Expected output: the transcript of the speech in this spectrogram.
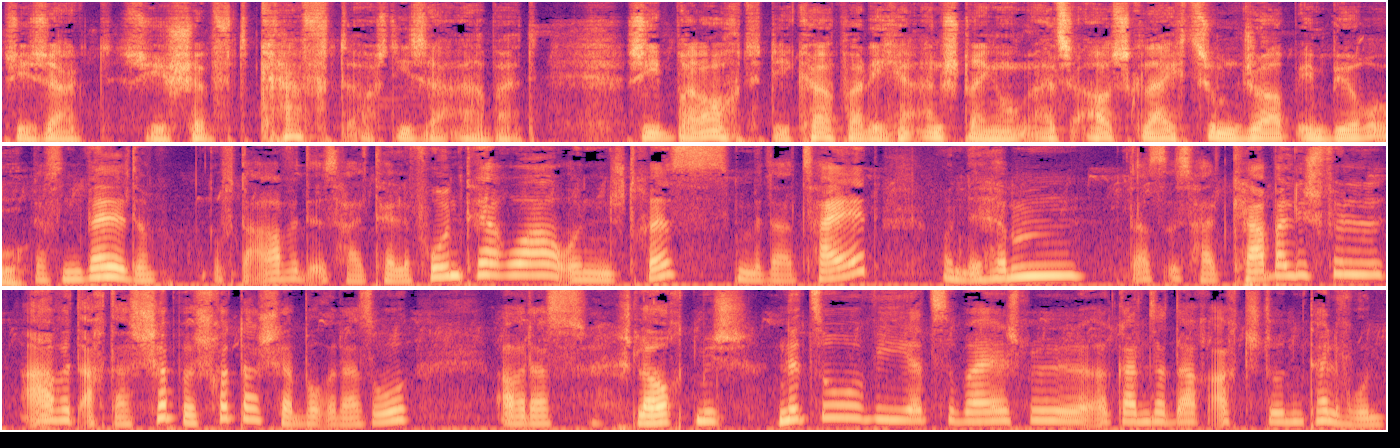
Sie sagt, sie schöpft Kraft aus dieser Arbeit. Sie braucht die körperliche Anstrengung als Ausgleich zum Job im Büro. Das sind Wälder. Auf der Arbeit ist halt Telefonterror und Stress mit der Zeit. Und die Hemmen, das ist halt körperlich viel Arbeit. Ach, das Scheppe, Schotterscheppe oder so. Aber das schlaucht mich nicht so wie jetzt zum Beispiel den ganzen Tag acht Stunden Telefon.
